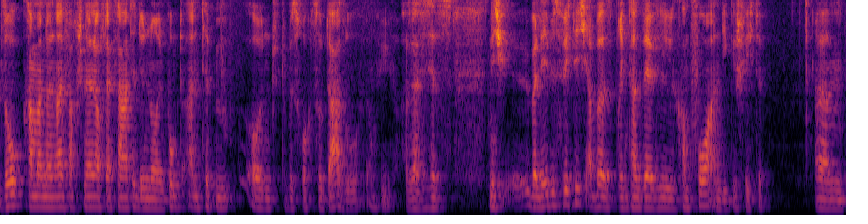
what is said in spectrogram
So kann man dann einfach schnell auf der Karte den neuen Punkt antippen und du bist ruckzuck da so irgendwie. Also das ist jetzt nicht überlebenswichtig, aber es bringt halt sehr viel Komfort an die Geschichte. Ähm,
